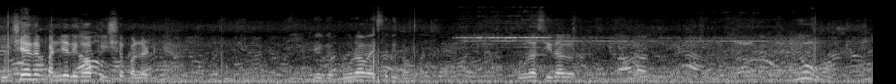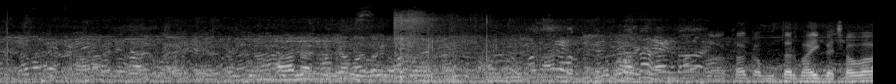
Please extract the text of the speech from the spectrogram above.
पीछे से पंजे दिखाओ पीछे पलट के। ठीक है पूरा वैसे दिखाओ। पूरा सीधा करो। यूँ आका कबूतर भाई गछवा।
